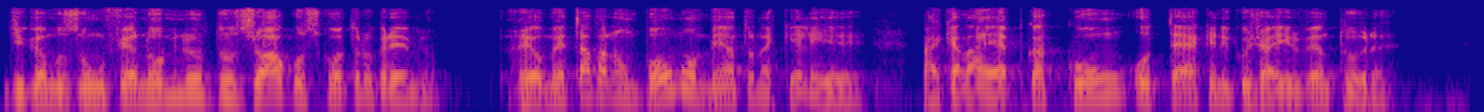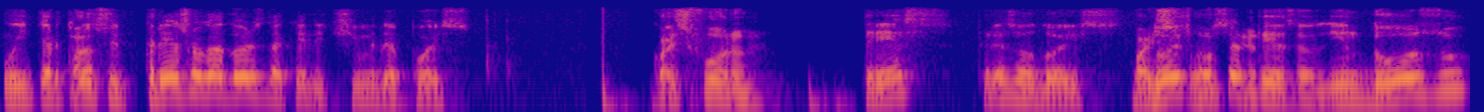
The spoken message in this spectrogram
digamos, um fenômeno dos jogos contra o Grêmio. Realmente estava num bom momento naquele, naquela época com o técnico Jair Ventura. O Inter trouxe três jogadores daquele time depois. Quais foram? Três Três ou dois? Quais dois com certeza. O Lindoso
